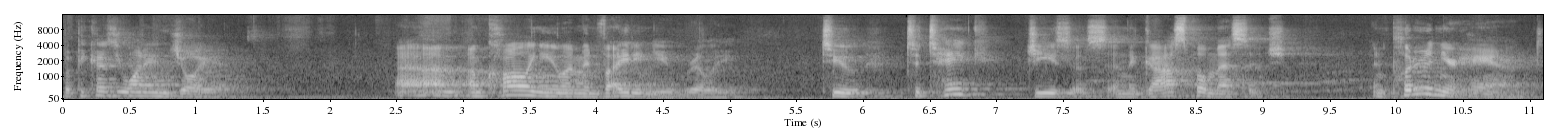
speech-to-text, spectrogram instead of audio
but because you want to enjoy it. Uh, I'm, I'm calling you, I'm inviting you, really, to, to take Jesus and the gospel message and put it in your hand,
